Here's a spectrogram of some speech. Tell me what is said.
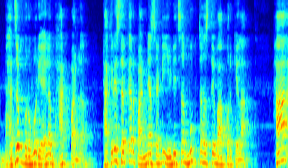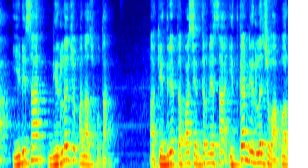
भाजपबरोबर यायला भाग पाडलं. ठाकरे सरकार पाडण्यासाठी ईडीचा मुक्त हस्ते वापर केला. हा ईडीचा निर्लज्जपणाच होता. केंद्रीय तपास यंत्रणेचा इतका निर्लज्ज वापर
